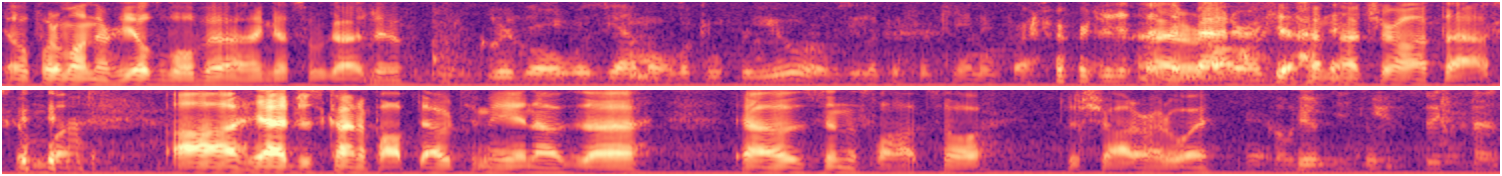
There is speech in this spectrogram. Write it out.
it'll put them on their heels a little bit. I think that's what we got to do. Your goal was Yamo looking for you, or was he looking for Kane in front, or did it doesn't matter? Yeah, I'm not sure. I'll have to ask him, but uh, yeah, it just kind of popped out to me, and I was yeah, I was in the slot, so just shot it right away. Cody, did you six as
